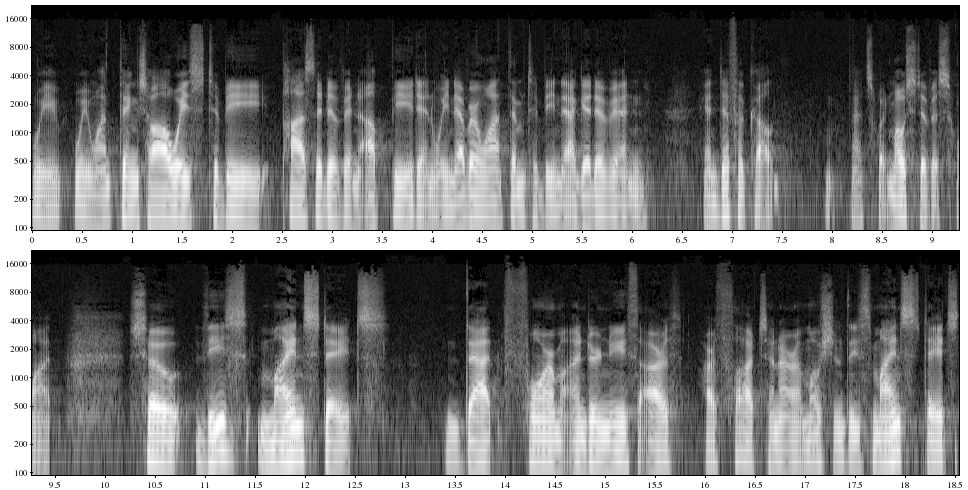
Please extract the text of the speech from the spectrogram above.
We, we want things always to be positive and upbeat, and we never want them to be negative and, and difficult. That's what most of us want. So these mind states that form underneath our, our thoughts and our emotions, these mind states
